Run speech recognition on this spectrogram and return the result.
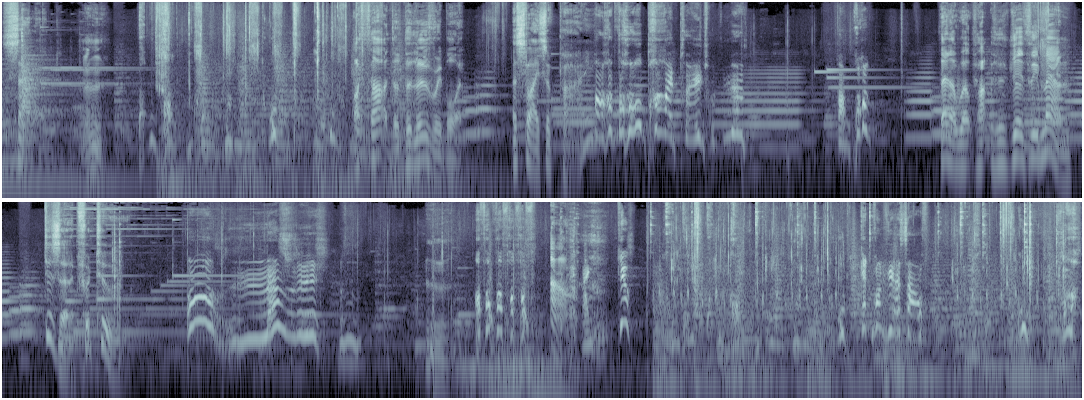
Salad. Mm. I thought the delivery boy. A slice of pie. I'll have the whole pie, please. Then I woke up as a delivery man. Dessert for two. Oh, lovely. Hmm. Off. Oh, Thank you. Oh, get one for yourself. Oh, oh,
